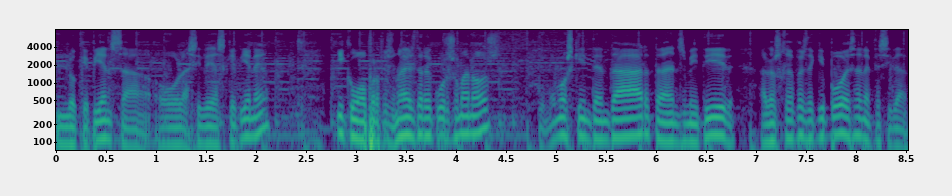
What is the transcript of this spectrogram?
lo que piensa o las ideas que tiene. Y como profesionales de recursos humanos, tenemos que intentar transmitir a los jefes de equipo esa necesidad.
